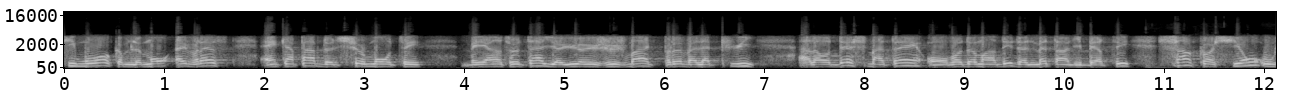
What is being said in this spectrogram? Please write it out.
six mois comme le mont Everest, incapable de le surmonter. Mais entre-temps, il y a eu un jugement avec preuve à l'appui. Alors, dès ce matin, on va demander de le mettre en liberté sans caution ou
